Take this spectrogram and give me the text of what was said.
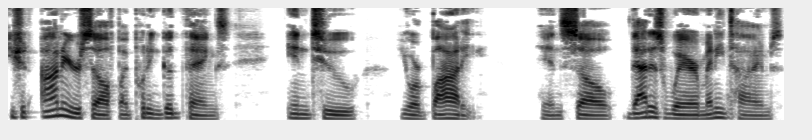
You should honor yourself by putting good things into your body. And so that is where many times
